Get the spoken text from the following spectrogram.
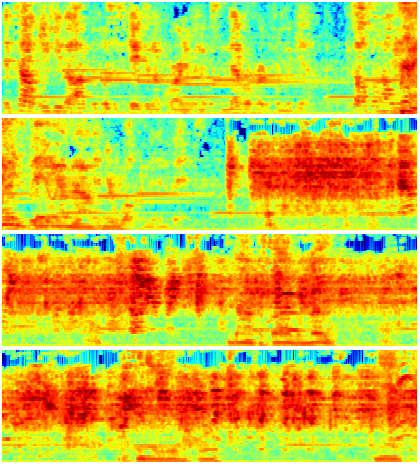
It's how Inky the octopus escaped an aquarium and it was never heard from again. It's also how this next video I'm exists out, and you're welcome in advance. Going off the side of a boat. I've seen that video before. Nasty.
